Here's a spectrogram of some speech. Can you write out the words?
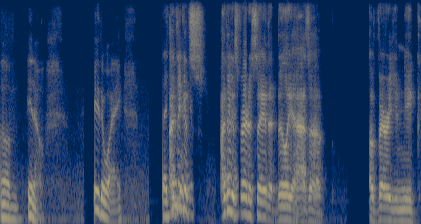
um, you know, either way, I think it's I think it's fair to say that Billy has a a very unique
